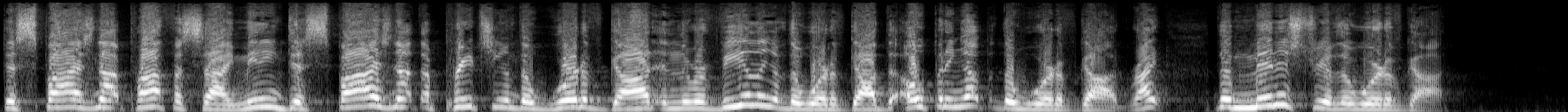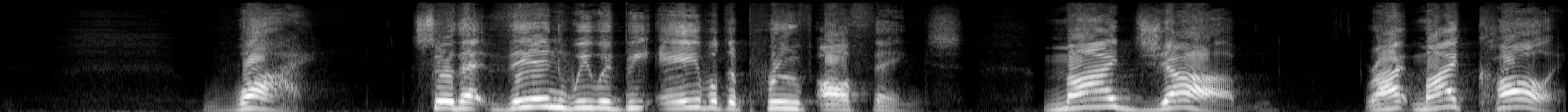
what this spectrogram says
Despise not prophesying, meaning despise not the preaching of the Word of God and the revealing of the Word of God, the opening up of the Word of God, right? The ministry of the Word of God. Why? So that then we would be able to prove all things. My job, right? My calling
